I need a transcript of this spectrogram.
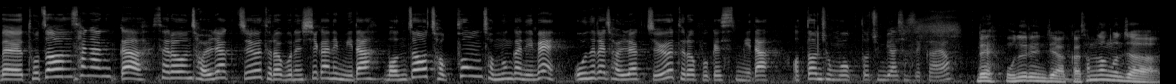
네, 도전 상한가 새로운 전략주 들어보는 시간입니다. 먼저 적풍 전문가님의 오늘의 전략주 들어보겠습니다. 어떤 종목도 준비하셨을까요? 네, 오늘은 이제 아까 삼성전자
